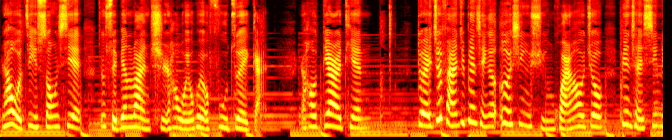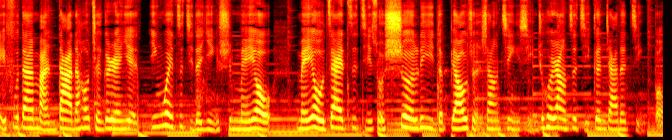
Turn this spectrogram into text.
然后我自己松懈就随便乱吃，然后我又会有负罪感，然后第二天。对，就反正就变成一个恶性循环，然后就变成心理负担蛮大，然后整个人也因为自己的饮食没有没有在自己所设立的标准上进行，就会让自己更加的紧绷。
